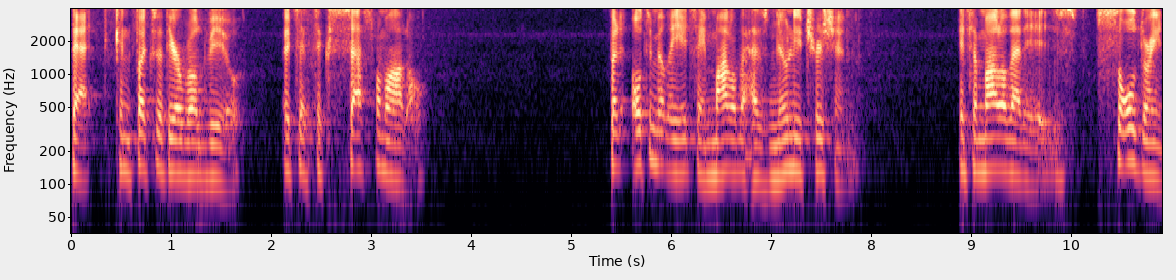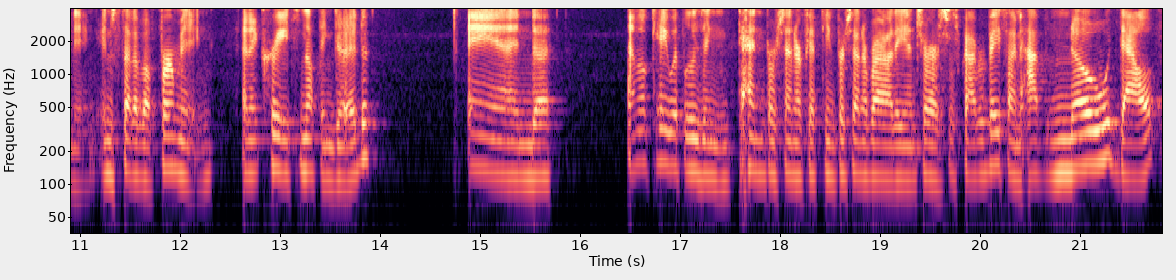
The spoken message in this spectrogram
that conflicts with your worldview. It's a successful model. But ultimately, it's a model that has no nutrition. It's a model that is soul draining instead of affirming, and it creates nothing good. And uh, I'm okay with losing 10% or 15% of our audience or our subscriber base. I have no doubt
